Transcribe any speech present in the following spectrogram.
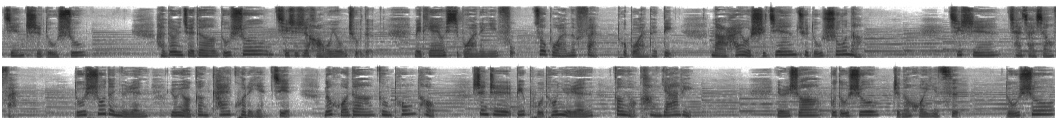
坚持读书。”很多人觉得读书其实是毫无用处的，每天有洗不完的衣服、做不完的饭、拖不完的地，哪儿还有时间去读书呢？其实恰恰相反，读书的女人拥有更开阔的眼界，能活得更通透，甚至比普通女人更有抗压力。有人说，不读书只能活一次，读书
